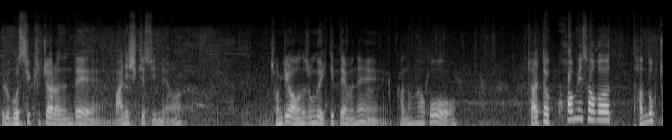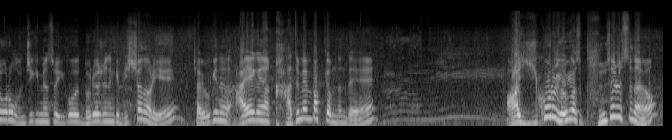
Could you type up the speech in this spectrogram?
별로 못 시킬 줄 알았는데 많이 시킬 수 있네요. 전기가 어느 정도 있기 때문에 가능하고 자 일단 커미사가 단독적으로 움직이면서 이거 노려주는 게 미셔너리 자 여기는 아예 그냥 가드맨밖에 없는데 아 이거를 여기 와서 분쇄를 쓰나요?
